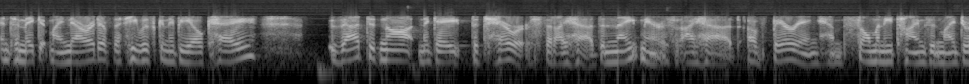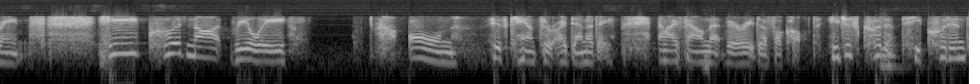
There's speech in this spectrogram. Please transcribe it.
and to make it my narrative that he was going to be okay, that did not negate the terrors that I had, the nightmares I had of burying him so many times in my dreams. He could not really own his cancer identity. And I found that very difficult. He just couldn't. He couldn't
